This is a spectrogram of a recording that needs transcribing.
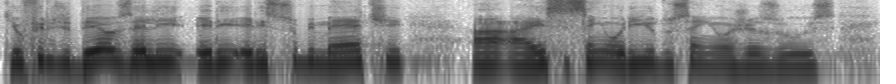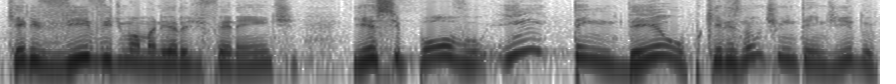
que o Filho de Deus, ele, ele, ele submete a, a esse senhorio do Senhor Jesus, que ele vive de uma maneira diferente. E esse povo entendeu, porque eles não tinham entendido,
